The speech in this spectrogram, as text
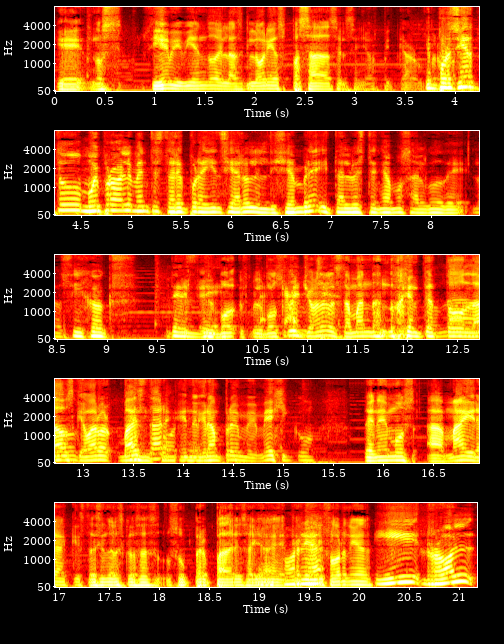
que nos sigue viviendo de las glorias pasadas el señor Pete Carroll. Que por cierto, muy probablemente estaré por ahí en Seattle el diciembre y tal vez tengamos algo de los Seahawks desde El, el la Wall Street cancha. Journal está mandando gente a Todos lados, lados, qué bárbaro. Va a estar en el Gran Premio de México. Tenemos a Mayra, que está haciendo las cosas súper padres allá en- en California. Y Roll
